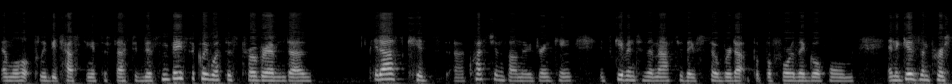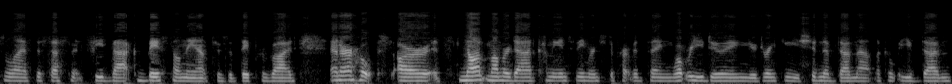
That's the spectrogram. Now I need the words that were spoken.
and we'll hopefully be testing its effectiveness. And basically what this program does, it asks kids uh, questions on their drinking. It's given to them after they've sobered up, but before they go home, and it gives them personalized assessment feedback based on the answers that they provide. And our hopes are it's not mom or dad coming into the emergency department saying, what were you doing? You're drinking. You shouldn't have done that. Look at what you've done.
